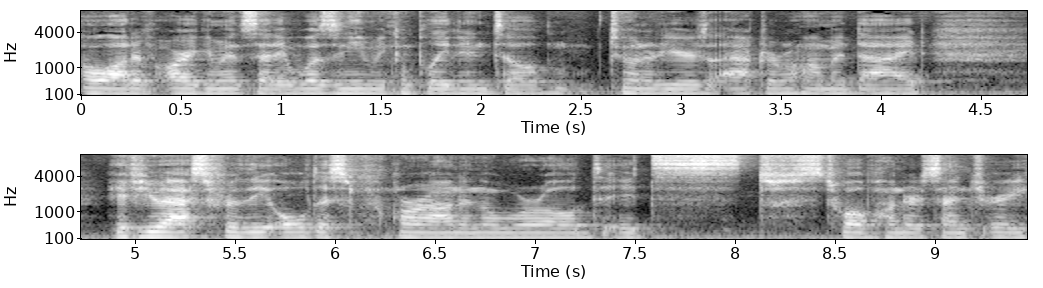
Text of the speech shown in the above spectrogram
a lot of arguments that it wasn't even completed until 200 years after Muhammad died. If you ask for the oldest Quran in the world, it's 1200 century,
